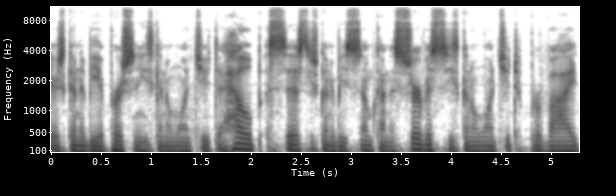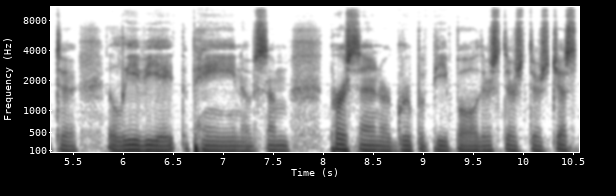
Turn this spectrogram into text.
There's going to be a person he's going to want you to help, assist. There's going to be some kind of service he's going to want you to provide to alleviate the pain of some person or group of people. There's there's there's just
